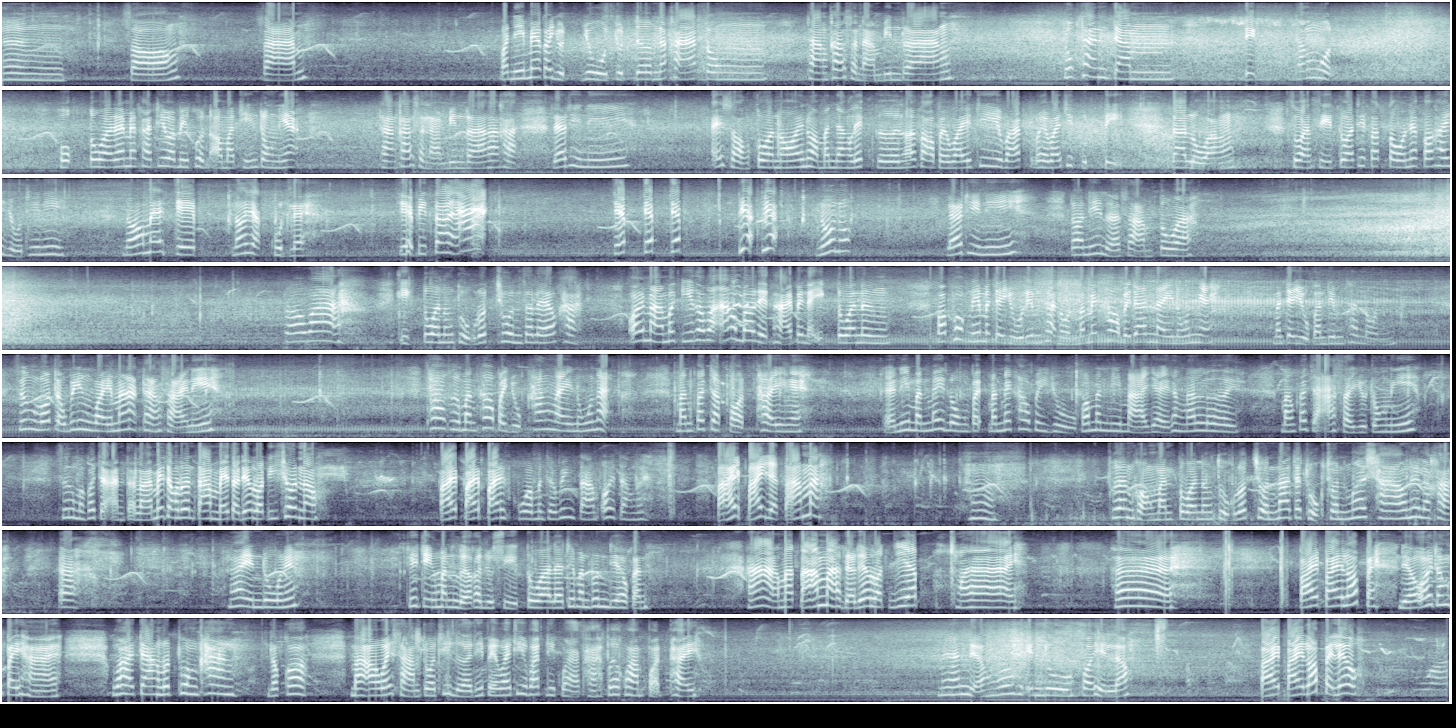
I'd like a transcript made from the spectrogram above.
หนึ่งสองสามวันนี้แม่ก็หยุดอยู่จุดเดิมนะคะ ตรงทางเข้าสนามบินร้าง ทุกท่านจำเด็กทั้งหมดหกตัวได้ไหมคะ ที่ว่ามีคนเอามาทิ้งตรงเนี้ย ทางเข้าสนามบินร้างอะค่ะ แล้วทีนี้ไอ้สองตัวน้อยเนาะมันยังเล็กเกินอ้อยก็เอาไปไว้ที่วัดไว้ไว้ที่กุฏิตาหลวง ส่วนสี่ตัวที่ก็โตเนี่ยก็ให้อยู่ที่นี่ น้องแม่เจ็บ น้องอยากขุดเลย เจ็บปีใต้อะเจ็บเจ็บเจ็บเพี้ยเพี้ยหนูหนูแล้วทีนี้ตอนนี้เหลือสามตัว เพราะว่าอีกตัวหนึ่งถูกรถชนซะแล้วค่ะ อ้อยมาเมื่อกี้ก็ว่าอ้าวเบ้าเด็กหายไปไหนอีกตัวหนึ่งเพราะพวกนี้มันจะอยู่ริมถนนมันไม่เข้าไปด้านในนู้นไง มันจะอยู่กันริมถนน ซึ่งรถจะวิ่งไวมากทางสายนี้ ถ้าคือมันเข้าไปอยู่ข้างในนู้นน่ะ มันก็จะปลอดภัยไง แต่นี่มันไม่ลงไป มันไม่เข้าไปอยู่ เพราะมันมีหมาใหญ่ทั้งนั้นเลย มันก็จะอาศัยอยู่ตรงนี้ ซึ่งมันก็จะอันตรายไม่ต้องเดินตามแม้แต่เดี๋ยวรถอีชนเอาไปไปไปกลัวมันจะวิ่งตาม โอ้ยจังเลย ไปไปอย่าตามอืมเพื่อนของมันตัวหนึ่งถูกรถชนน่าจะถูกชนเมื่อเช้านี่แหละค่ะ อะน่าเอ็นดูนี่ที่จริงมันเหลือกันอยู่สี่ตัวแล้วที่มันรุ่นเดียวกันฮ่ามาตามมา เดี๋ยวเดี๋ยวรถเยียบไปไปไปลบไป เดี๋ยวอ้อยต้องไปหา ว่าจ้างรถพ่วงข้าง แล้วก็มาเอาไว้สามตัวที่เหลือนี้ไปไว้ที่วัดดีกว่าค่ะ เพื่อความปลอดภัยไม่งั้นเดี๋ยวโอ้เอ็นดูพอเห็นแล้ว ไปไปลบไปเร็ว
